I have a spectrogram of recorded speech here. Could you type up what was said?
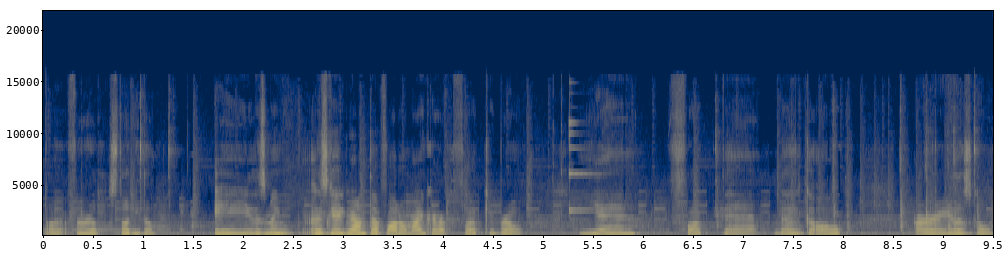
but for real, study though. Hey, let's make let's get Grand Theft Auto Minecraft. Fuck you, bro. Yeah, fuck that. Let's go. All right, let's go.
